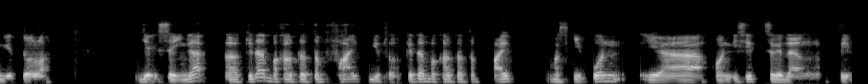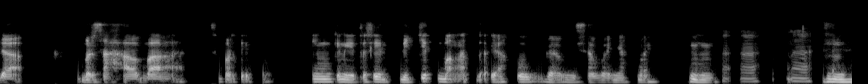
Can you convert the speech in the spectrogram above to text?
gitu loh sehingga uh, kita bakal tetap fight gitu loh. kita bakal tetap fight meskipun ya kondisi sedang tidak bersahabat seperti itu ini mungkin itu sih dikit banget dari aku gak bisa banyak banyak Nah, hmm.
